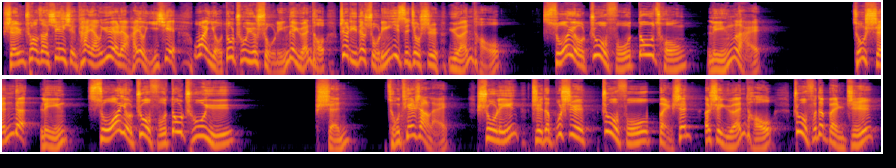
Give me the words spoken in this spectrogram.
神创造星星、太阳、月亮，还有一切万有都出于属灵的源头。这里的属灵意思就是源头，所有祝福都从灵来，从神的灵，所有祝福都出于神，从天上来。属灵指的不是祝福本身，而是源头。祝福的本质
